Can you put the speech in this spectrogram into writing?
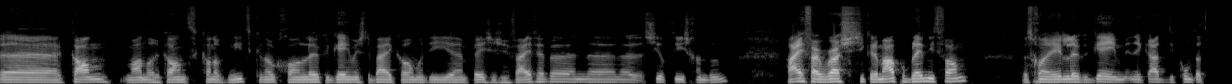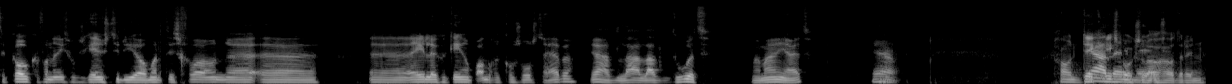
eh, kan. Maar aan de andere kant kan ook niet. Er kunnen ook gewoon leuke gamers erbij komen die eh, een PlayStation 5 hebben en eh Seal of Thieves gaan doen. Hi-Fi Rush zie ik er helemaal het probleem niet van. Dat is gewoon een hele leuke game. En ik had, die komt uit de koken van een Xbox Game Studio. Maar het is gewoon eh, eh, eh, een hele leuke game op andere consoles te hebben. Ja, la, laat, doe het. Maar mij niet uit. Ja. Gewoon dik Ja, Xbox nee. logo erin.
